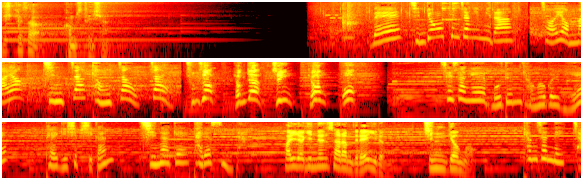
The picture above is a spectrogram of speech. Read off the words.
주식회사 컴스테이션 네, 진경호 팀장입니다. 저희 엄마요 진짜 경자 옥자요 충성 경장 진경옥 세상의 모든 경옥을 위해 120시간 진하게 다렸습니다. 활력 있는 사람들의 이름 진경옥 평산네이처.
